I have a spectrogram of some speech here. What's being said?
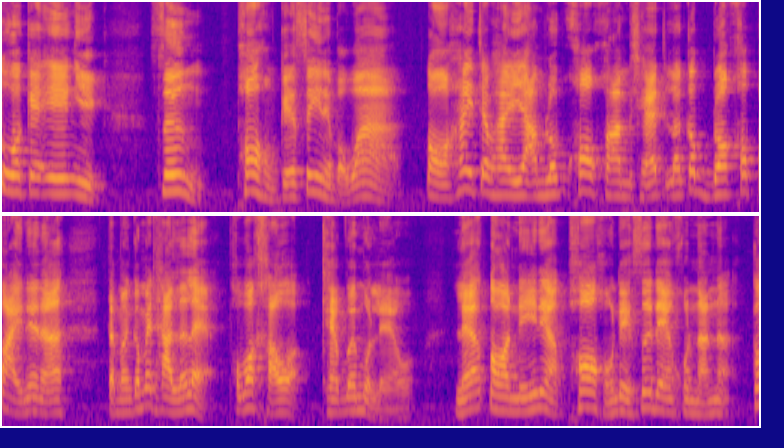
ตัวแกเองอีก ซึ่งพ่อของเกซี่เนี่ยบอกว่าต่อให้จะพยายามลบข้อความแชทแล้วก็บล็อกเข้าไปเนี่ยนะ แต่มันก็ไม่ทันแล้วแหละ เพราะว่าเขาอะแคปไว้หมดแล้ว แล้วตอนนี้เนี่ยพ่อของเด็กเสื้อแดงคนนั้นอะก็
